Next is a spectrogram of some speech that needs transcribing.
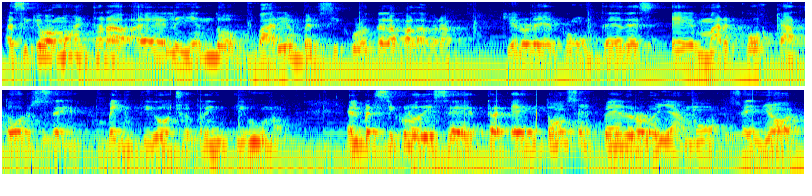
Así que vamos a estar eh, leyendo varios versículos de la palabra. Quiero leer con ustedes eh, Marcos 14, 28, 31. El versículo dice, entonces Pedro lo llamó, Señor,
